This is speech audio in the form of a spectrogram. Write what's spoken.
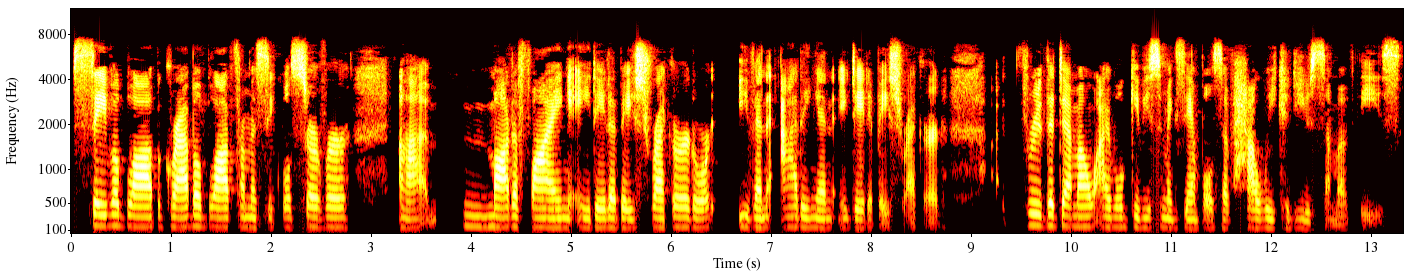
save a blob, grab a blob from a SQL Server, um, modifying a database record, or even adding in a database record. Through the demo, I will give you some examples of how we could use some of these.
